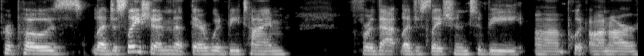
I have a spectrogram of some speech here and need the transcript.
propose legislation, that there would be time for that legislation to be um, put on our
